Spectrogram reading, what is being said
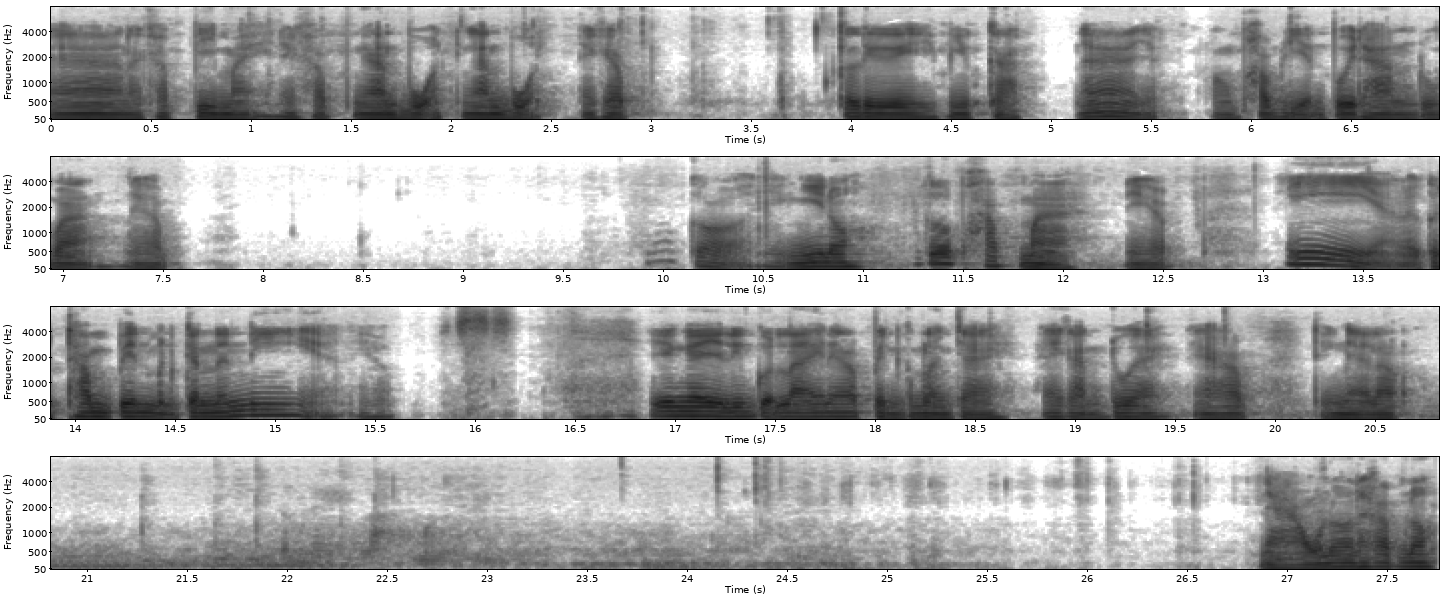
อ่านะครับ ปีใหม่นะครับ งานบวชงานบวชนะครับ ก็เลยมีโอกาสน่าอยากลองพับเหรียญปรยทานดูบ้างนะครับ ก็อย่างนี้เนาะก็พับมา นี่ครับนี่แล้วก็ทำเป็นเหมือนกันนั่นนี่นี่ครับยังไงอย่าลืมกดไลค์นะครับ เป็นกำลังใจให้กันด้วยนะครับ ถึงไหนแล้วหนาวเนาะนะครับเนาะ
